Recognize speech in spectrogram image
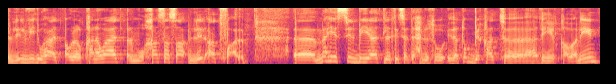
للفيديوهات أو للقنوات المخصصة للأطفال. ما هي السلبيات التي ستحدث إذا طبقت آه، هذه القوانين؟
